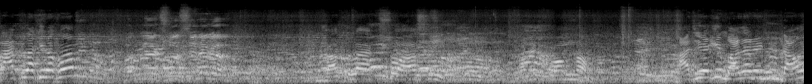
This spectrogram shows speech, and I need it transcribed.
কাতলা কীরকম? কাতলা একশো আশি। অনেক কম দাম। আজকে কি বাজার একটু ডাউন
